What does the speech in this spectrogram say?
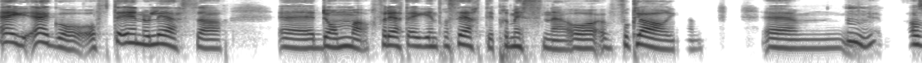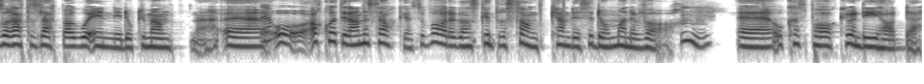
jeg, jeg går ofte inn og leser eh, dommer fordi at jeg er interessert i premissene og forklaringen. Um, Mm. Altså rett og slett bare gå inn i dokumentene. Eh, Ja. Og akkurat i denne saken så var det ganske interessant hvem disse dommerne var. Mm, og hvilken bakgrunn de hadde.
